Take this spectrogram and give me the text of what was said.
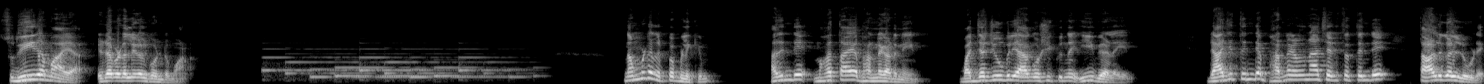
സുധീരമായ ഇടപെടലുകൾ കൊണ്ടുമാണ്. നമ്മുടെ റിപ്പബ്ലിക്കും അതിന്റെ മഹത്തായ ഭരണഘടനയും വജ്രജൂബിലി ആഘോഷിക്കുന്ന ഈ വേളയിൽ രാജ്യത്തിന്റെ ഭരണഘടനാ ചരിത്രത്തിന്റെ താളുകളിലൂടെ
